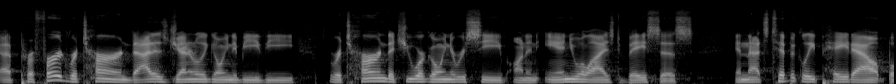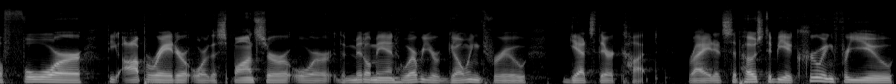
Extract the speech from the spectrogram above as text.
a preferred return, that is generally going to be the return that you are going to receive on an annualized basis and that's typically paid out before the operator or the sponsor or the middleman, whoever you're going through, gets their cut. Right? It's supposed to be accruing for you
